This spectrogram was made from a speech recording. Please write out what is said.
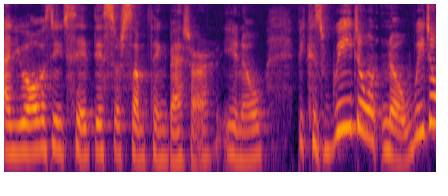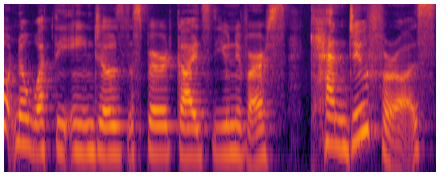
And you always need to say this or something better, you know, because we don't know. We don't know what the angels, the spirit guides, the universe can do for us.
